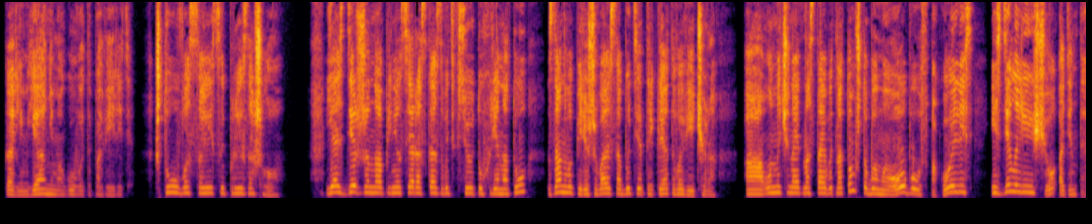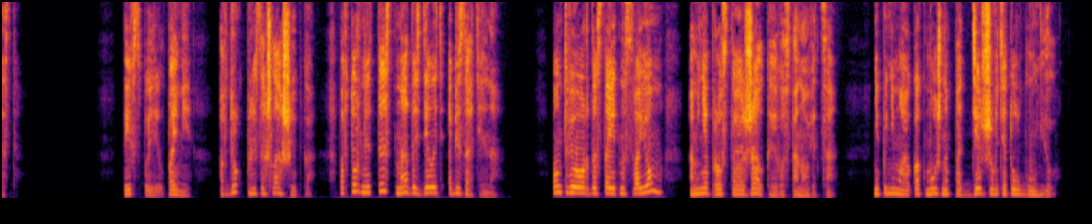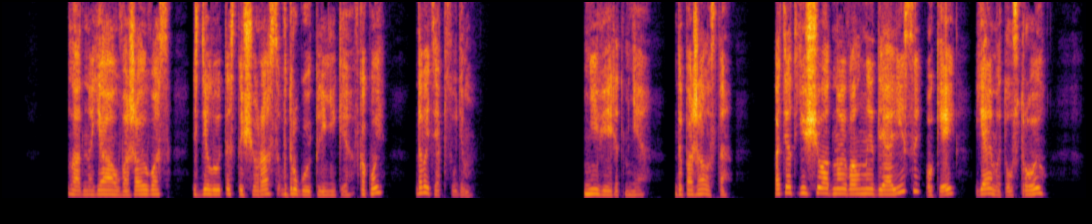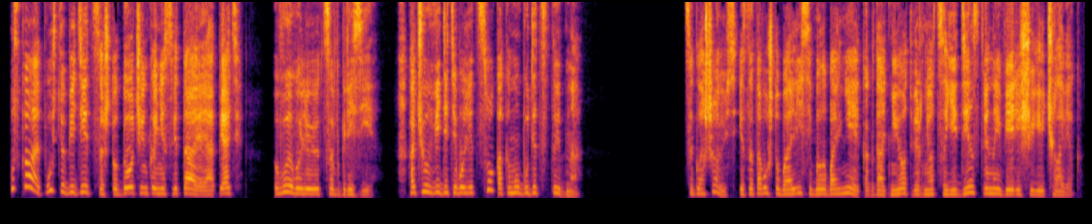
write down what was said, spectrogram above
«Карим, я не могу в это поверить. Что у вас с Алисой произошло?» Я сдержанно принялся рассказывать всю эту хреноту, заново переживая события треклятого вечера, а он начинает настаивать на том, чтобы мы оба успокоились и сделали еще один тест. «Ты вспылил, пойми, а вдруг произошла ошибка? Повторный тест надо сделать обязательно. Он твердо стоит на своем, а мне просто жалко его становится. Не понимаю, как можно поддерживать эту лгунью. Ладно, я уважаю вас. Сделаю тест еще раз в другой клинике. В какой? Давайте обсудим. Не верят мне. Да, пожалуйста. Хотят еще одной волны для Алисы? Окей, я им это устрою. Пускай, пусть убедится, что доченька не святая и опять вываливаются в грязи. Хочу увидеть его лицо, как ему будет стыдно. Соглашаюсь из-за того, чтобы Алисе было больнее, когда от нее отвернется единственный верящий ей человек.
